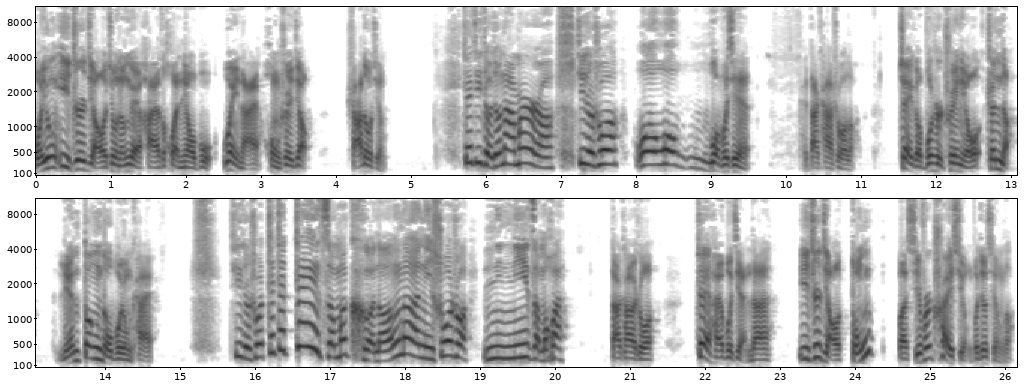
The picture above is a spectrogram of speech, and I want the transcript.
我用一只脚就能给孩子换尿布、喂奶、哄睡觉，啥都行。这记者就纳闷儿啊，记者说：“我我我不信。”大咖说了：“这个不是吹牛，真的，连灯都不用开。”记者说：“这这这怎么可能呢？你说说，你你怎么换？”大咖说：“这还不简单，一只脚咚把媳妇儿踹醒不就行了？”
